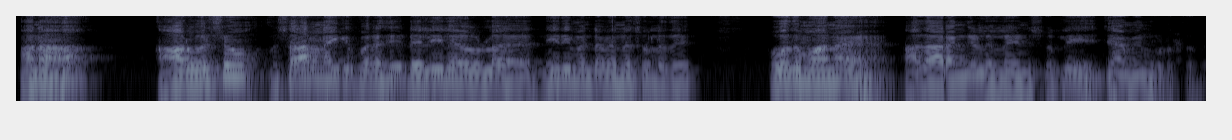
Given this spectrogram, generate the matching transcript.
ஆனா ஆறு வருஷம் விசாரணைக்கு பிறகு டெல்லியில உள்ள நீதிமன்றம் என்ன சொல்லுது? போதுமான ஆதாரங்கள் இல்லைன்னு சொல்லி ஜாமீன் கொடுத்தது.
